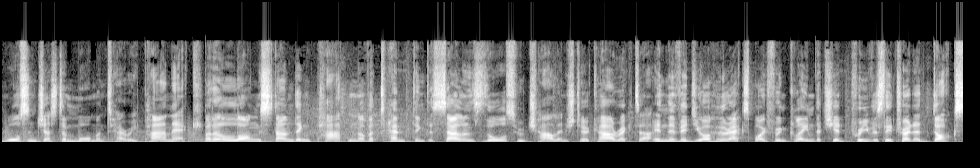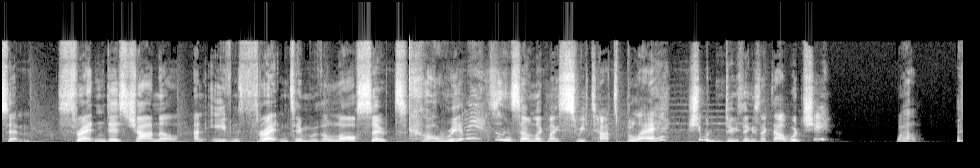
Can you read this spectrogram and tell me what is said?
wasn't just a momentary panic, but a long-standing pattern of attempting to silence those who challenged her character. In the video, her ex-boyfriend claimed that she had previously tried to dox him, threatened his channel, and even threatened him with a lawsuit. Oh, really? Doesn't sound like my sweetheart Blair. She wouldn't do things like that, would she? Well...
